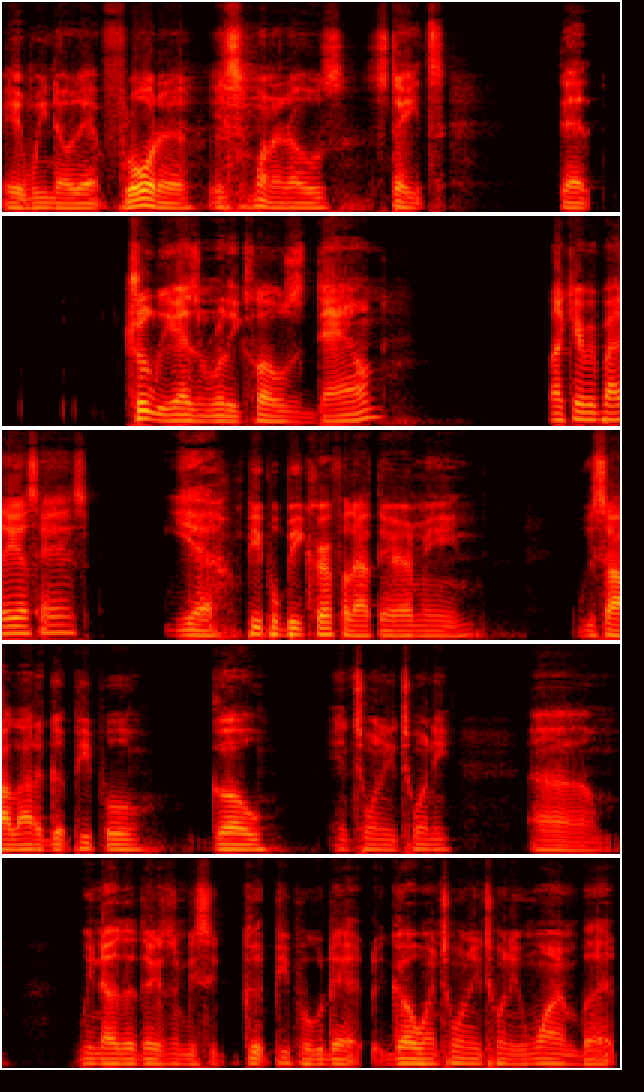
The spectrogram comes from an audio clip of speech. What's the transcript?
And we know that Florida is one of those states that truly hasn't really closed down like everybody else has. Yeah, people be careful out there. I mean, we saw a lot of good people go in 2020. Um, we know that there's gonna be some good people that go in 2021, but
